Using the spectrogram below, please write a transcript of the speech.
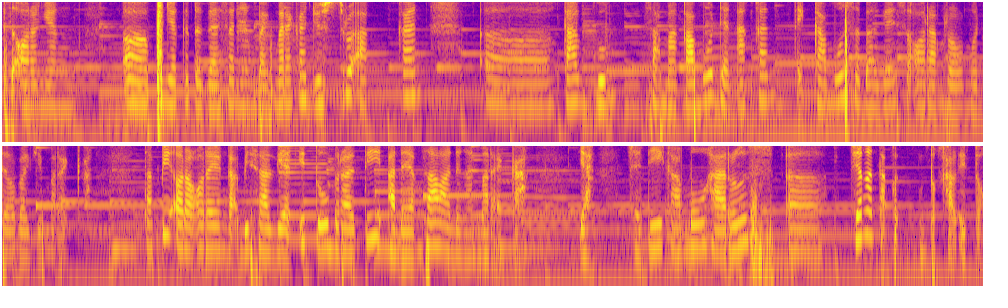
seorang yang uh, punya ketegasan yang baik mereka justru akan uh, kagum sama kamu dan akan take kamu sebagai seorang role model bagi mereka tapi orang-orang yang nggak bisa lihat itu berarti ada yang salah dengan mereka. Ya jadi kamu harus uh, jangan takut untuk hal itu.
